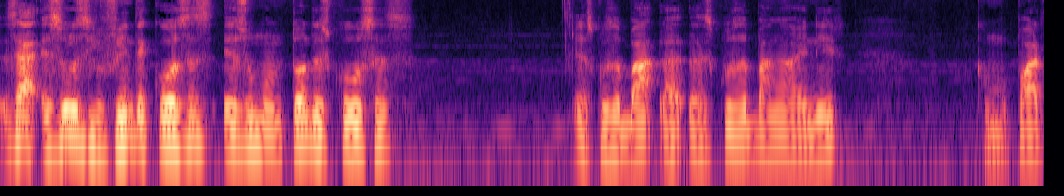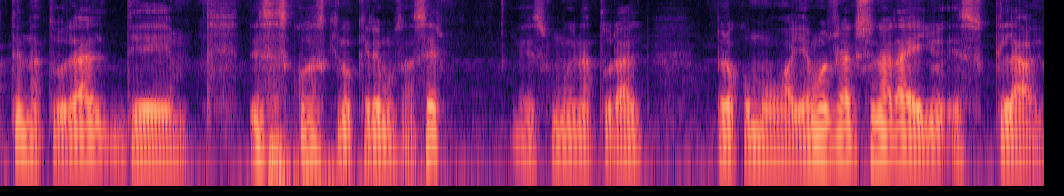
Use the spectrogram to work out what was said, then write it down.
O sea, es un sinfín de cosas, es un montón de excusas. Las cosas, las excusas van a venir como parte natural de esas cosas que no queremos hacer. Es muy natural, pero como vayamos a reaccionar a ello es clave.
